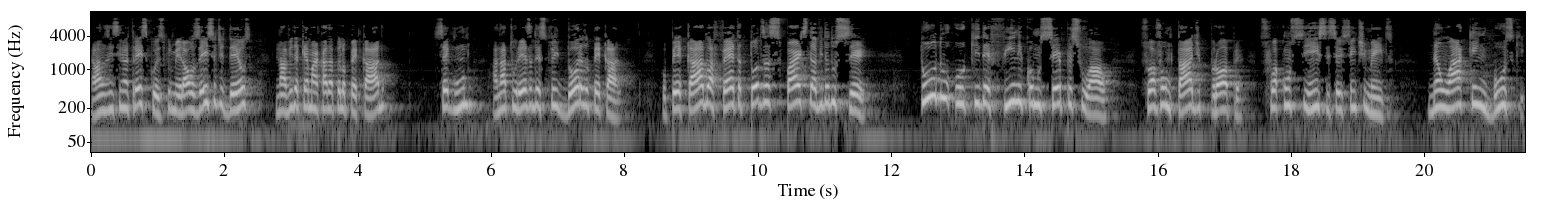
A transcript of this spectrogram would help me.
ela nos ensina três coisas. Primeiro, a ausência de Deus na vida que é marcada pelo pecado. Segundo, a natureza destruidora do pecado. O pecado afeta todas as partes da vida do ser. Tudo o que define como ser pessoal, sua vontade própria, sua consciência e seus sentimentos. Não há quem busque.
